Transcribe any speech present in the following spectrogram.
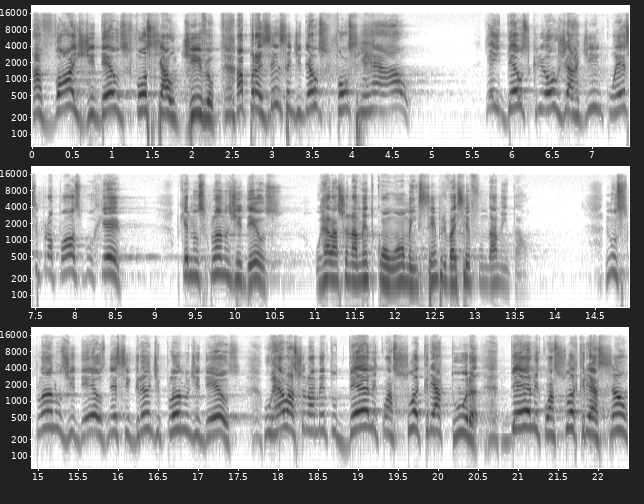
a voz de Deus fosse audível, a presença de Deus fosse real. E aí Deus criou o jardim com esse propósito, por quê? Porque nos planos de Deus, o relacionamento com o homem sempre vai ser fundamental. nos planos de Deus, nesse grande plano de Deus, o relacionamento dele com a sua criatura, dele com a sua criação,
